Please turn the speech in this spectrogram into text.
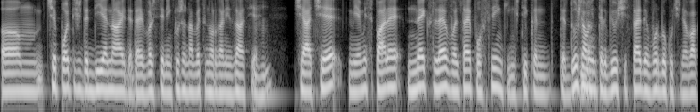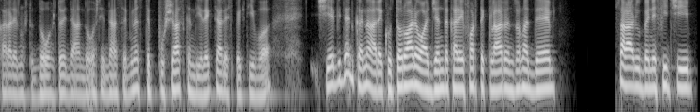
Um, ce politici de DNI, de diversity and inclusion aveți în organizație? Uh-huh. Ceea ce mie mi se pare next level type of thinking, știi, când te duci la Da. un interviu și stai de vorbă cu cineva care are, nu știu, 22 de ani, 23 de ani, să vină să te pușească în direcția respectivă și evident că, na, recrutorul are o agendă care e foarte clară în zona de salariu, beneficii,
